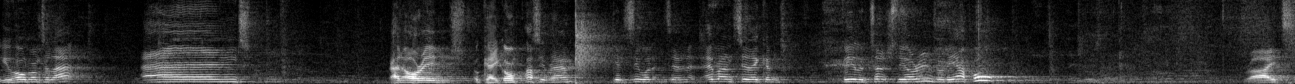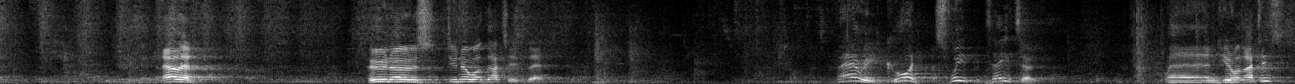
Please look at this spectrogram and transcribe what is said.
You hold on to that. And an orange. Okay, go on, pass it around. Get see what everyone see they can feel and touch the orange or the apple. Right. Now then, who knows? Do you know what that is there? Very good. A sweet potato. And do you know what that is?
